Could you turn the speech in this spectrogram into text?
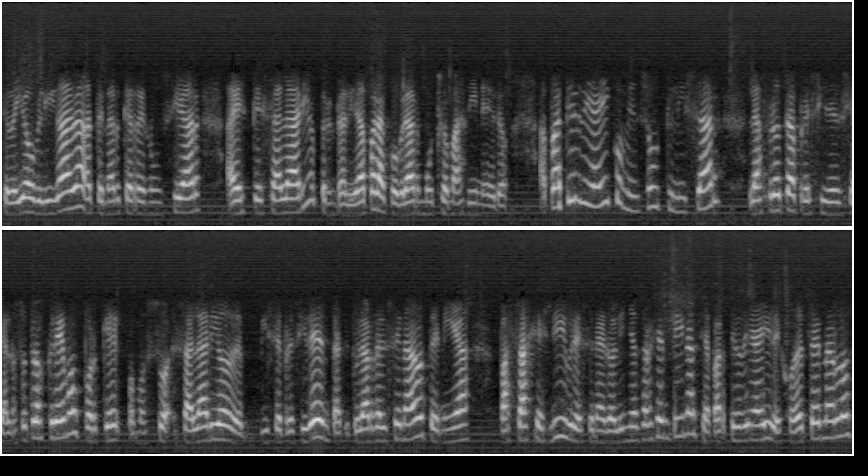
se veía obligada a tener que renunciar a este salario, pero en realidad para cobrar mucho más dinero. A partir de ahí comenzó a utilizar la flota presidencial. Nosotros creemos porque como salario de vicepresidenta, titular del Senado, tenía pasajes libres en aerolíneas argentinas y a partir de ahí dejó de tenerlos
